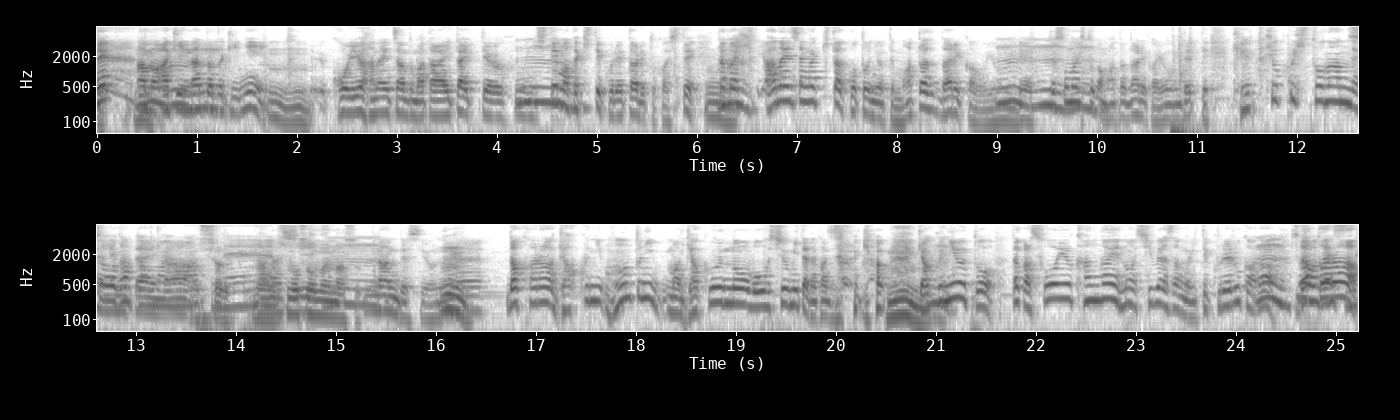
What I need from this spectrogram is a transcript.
ねあのうん。秋になった時にうんうん。こういう花江ちゃんとまた会いたいっていうふうにしてうん。また来てくれたりとかしてうん。だから花江ちゃんが来たことによってまた誰かを呼んでうんでその人がまた誰か呼んでって結局人なんだよねみたいな思いまおっしゃるすね。私もそう思います。うんなんですよね、うんだから逆に本当に、まあ、逆の応酬みたいな感じで 逆,、うん。逆に言うとだからそういう考えの渋谷さんがいてくれるから、うん。だから、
